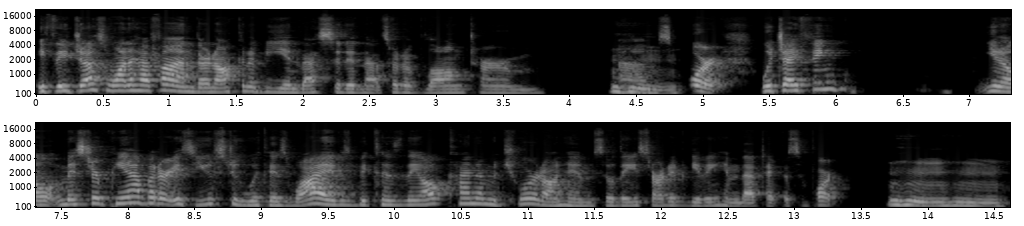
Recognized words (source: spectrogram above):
if they just want to have fun, they're not going to be invested in that sort of long term um, Mhm. support, which I think, you know, Mr. Peanut Butter is used to with his wives because they all kind of matured on him. So they started giving him that type of support. Mhm, mhm.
